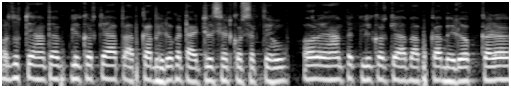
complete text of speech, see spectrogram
और दोस्तों, यहाँ पे आप क्लिक करके आप आपका वीडियो का टाइटल सेट कर सकते हो और यहाँ पे क्लिक करके आप आपका वीडियो का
